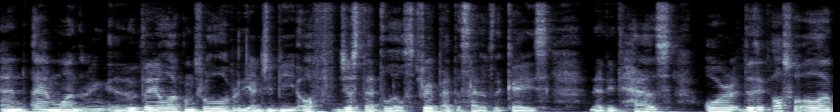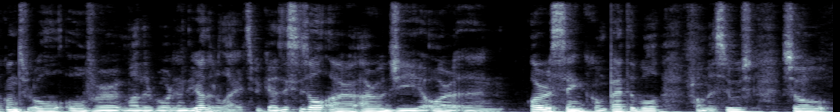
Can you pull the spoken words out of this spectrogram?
and I am wondering, uh, do they allow control over the RGB of just that little strip at the side of the case that it has? Or does it also allow control over motherboard and the other lights? Because this is all ROG or um, Aura Sync compatible from ASUS. So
